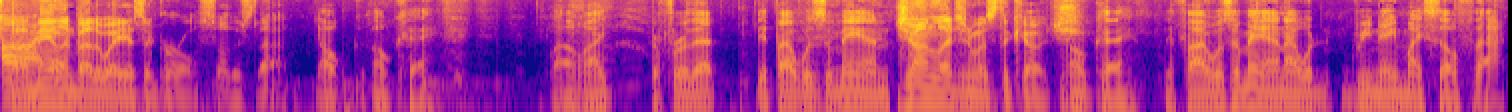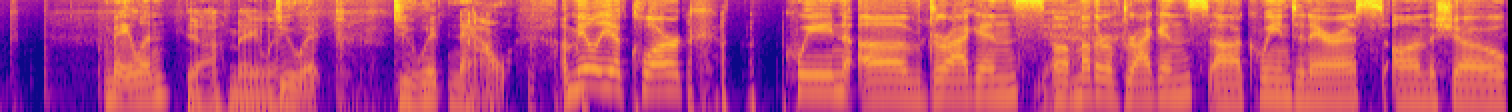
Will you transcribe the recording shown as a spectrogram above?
Uh, Uh, Maelyn, by the way, is a girl, so there's that. Oh, okay. Well, I prefer that if I was a man. John Legend was the coach. Okay. If I was a man, I would rename myself that. Maelyn, Yeah, Maelyn. do it. Do it now. Emilia Clarke, Queen of Dragons, uh, Mother of Dragons, uh, Queen Daenerys on the show.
